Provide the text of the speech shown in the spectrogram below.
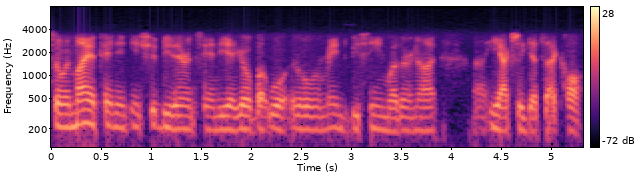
so, in my opinion, he should be there in San Diego, but we'll, it will remain to be seen whether or not uh, he actually gets that call.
